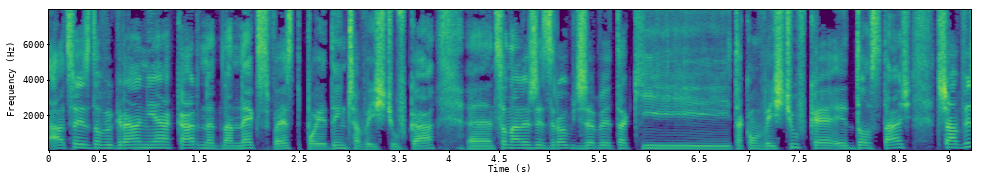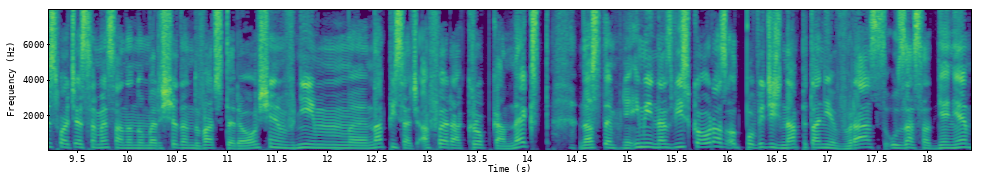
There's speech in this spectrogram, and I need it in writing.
A co jest do wygrania? Karnet na Next Fest, pojedyncza wejściówka. E, co należy zrobić, żeby taki, taką wejściówkę e, dostać? Trzeba wysłać SMS-a na numer 7248, w nim e, napisać afera.next, następnie imię, nazwisko oraz odpowiedzieć na pytanie wraz z uzasadnieniem,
